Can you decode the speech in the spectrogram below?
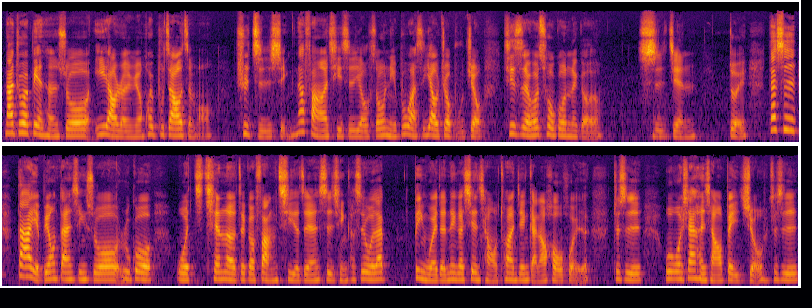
那就会变成说医疗人员会不知道怎么去执行，那反而其实有时候你不管是要救不救，其实也会错过那个时间。对，但是大家也不用担心说，如果我签了这个放弃的这件事情，可是我在病危的那个现场，我突然间感到后悔了，就是我我现在很想要被救，就是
